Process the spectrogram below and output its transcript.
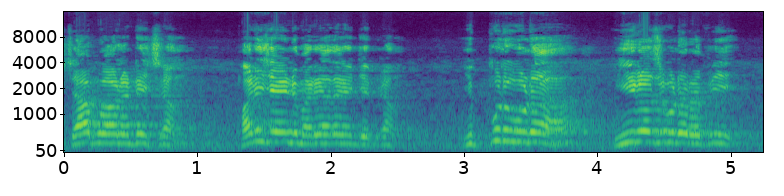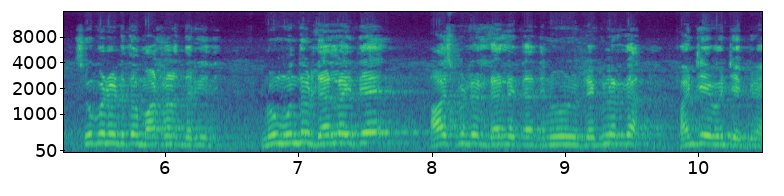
స్టాఫ్ కావాలంటే ఇచ్చినాం పని చేయండి మర్యాదగా అని చెప్పినాం. ఇప్పుడు కూడా ఈరోజు కూడా రఫీ సూపరింటెండెంట్తో మాట్లాడడం జరిగింది. నువ్వు ముందు డల్ అయితే హాస్పిటల్ డల్ అయితే అది నువ్వు రెగ్యులర్గా పని చేయమని చెప్పిన.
